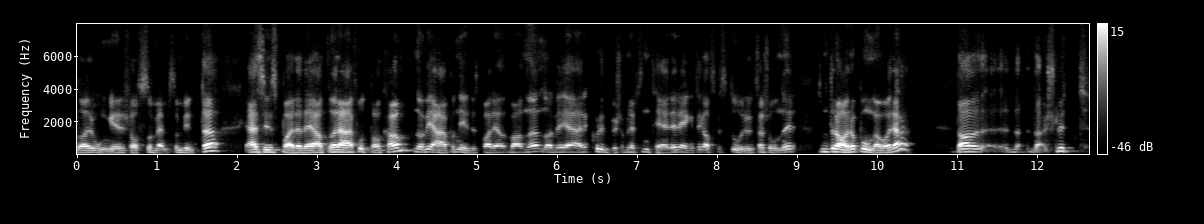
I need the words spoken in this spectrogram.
når unger slåss om hvem som begynte. Jeg syns bare det at når det er fotballkamp, når vi er på en når vi er klubber som representerer egentlig ganske store organisasjoner som drar opp unga våre, da, da, da Slutt.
